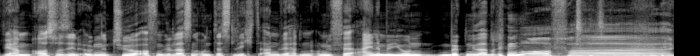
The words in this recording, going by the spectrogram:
Wir haben aus Versehen irgendeine Tür offen gelassen und das Licht an. Wir hatten ungefähr eine Million Mücken da drin. Oh, fuck.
